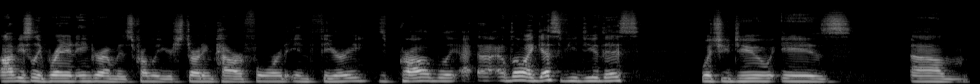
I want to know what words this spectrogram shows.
obviously Brandon Ingram is probably your starting power forward in theory. He's probably although I guess if you do this, what you do is um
